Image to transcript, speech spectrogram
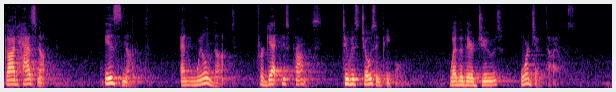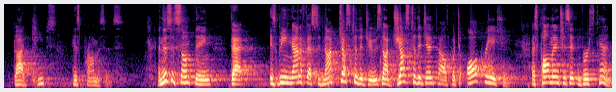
God has not, is not, and will not forget his promise to his chosen people, whether they're Jews or Gentiles. God keeps his promises. And this is something that is being manifested not just to the Jews, not just to the Gentiles, but to all creation. As Paul mentions it in verse 10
